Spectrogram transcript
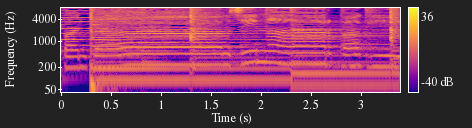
Pancar sinar pagi.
